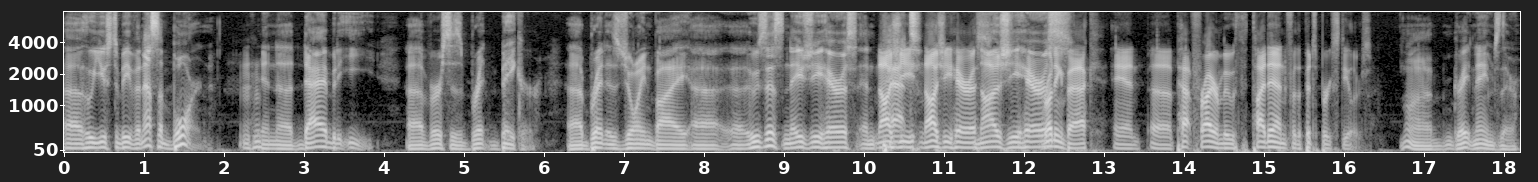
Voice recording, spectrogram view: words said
uh, who used to be Vanessa Borne in uh, WWE uh, versus Britt Baker. Uh, Britt is joined by uh, uh, who's this? Najee Harris and Najee Pat. Najee Harris, Najee Harris, running back, and uh, Pat Freiermuth, tight end for the Pittsburgh Steelers. Uh, great names there.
